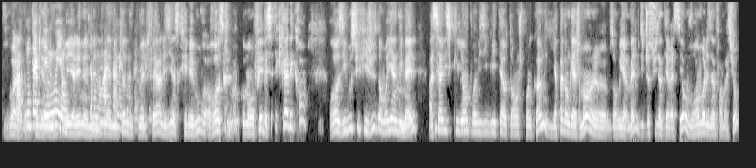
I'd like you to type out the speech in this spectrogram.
site. Voilà, contactez-nous et on y aller, Hamilton, vous pouvez le faire. Allez-y, inscrivez-vous. Rose qui demande comment on fait, ben, c'est écrit à l'écran. Rose, il vous suffit juste d'envoyer un email à serviceclient.visibilité.orange.com. Il n'y a pas d'engagement. Euh, vous envoyez un mail, vous dites je suis intéressé, on vous renvoie les informations.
